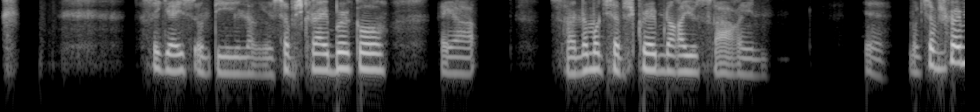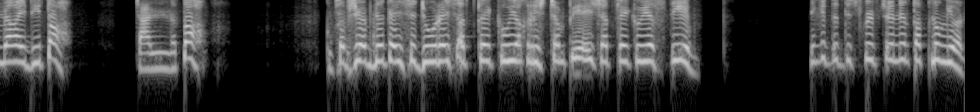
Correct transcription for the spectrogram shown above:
Kasi guys, unti lang yung subscriber ko. Kaya, sana mag-subscribe na kayo sa akin. Mag-subscribe na kayo dito. Channel na to. Mag-subscribe na kayo sa Juris at kay Kuya Christian PH at kay Kuya Steve. Link in the description yung tatlong yon.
